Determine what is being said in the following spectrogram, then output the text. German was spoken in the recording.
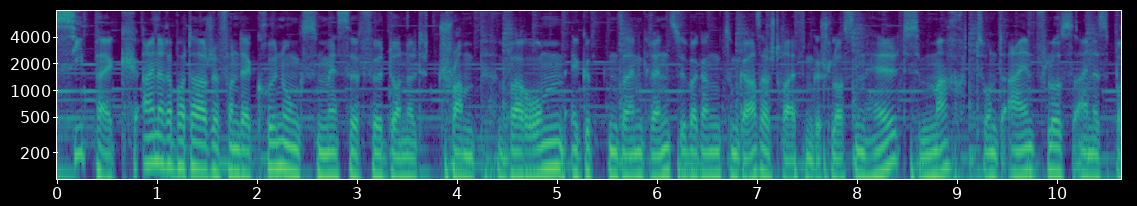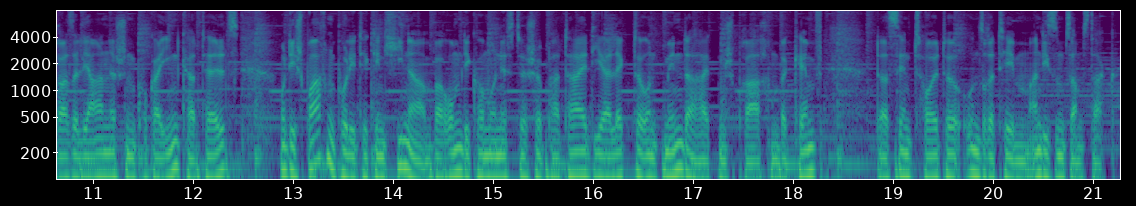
CPAC, eine Reportage von der Krönungsmesse für Donald Trump. Warum Ägypten seinen Grenzübergang zum Gazastreifen geschlossen hält, Macht und Einfluss eines brasilianischen Kokainkartells und die Sprachenpolitik in China, warum die kommunistische Partei Dialekte und Minderheitensprachen bekämpft, das sind heute unsere Themen an diesem Samstag.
